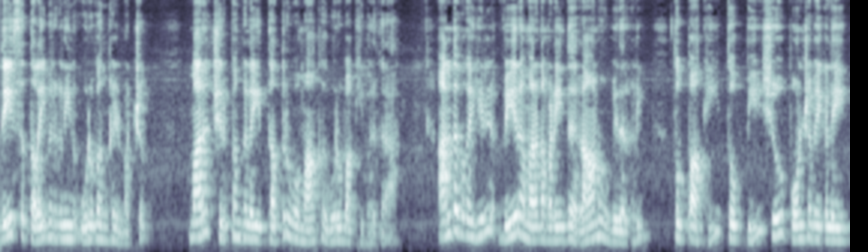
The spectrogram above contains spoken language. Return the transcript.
தேச தலைவர்களின் உருவங்கள் மற்றும் மரச் சிற்பங்களை தத்ரூபமாக உருவாக்கி வருகிறார். அந்த வகையில் வீர மரணமடைந்த இராணுவ வீரர்களின் துப்பாக்கி தொப்பி ஷூ போன்றவைகளை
